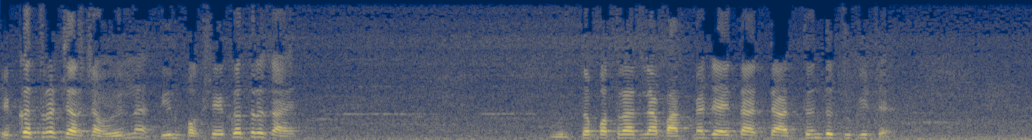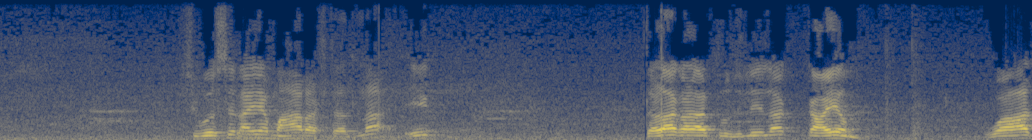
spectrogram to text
एकत्र चर्चा होईल ना तीन पक्ष एकत्रच आहेत. वृत्तपत्रातल्या बातम्या ज्या येतात त्या अत्यंत चुकीच्या आहेत. शिवसेना या महाराष्ट्रातला एक तळागाळात रुजलेला कायम वाद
